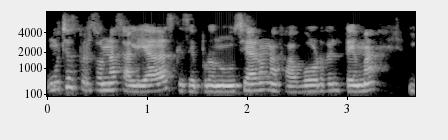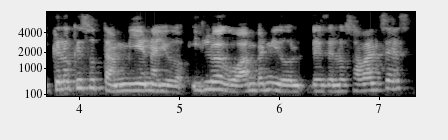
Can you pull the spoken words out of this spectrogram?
muchas personas aliadas que se pronunciaron a favor del tema y creo que eso también ayudó. Y luego han venido desde los avances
